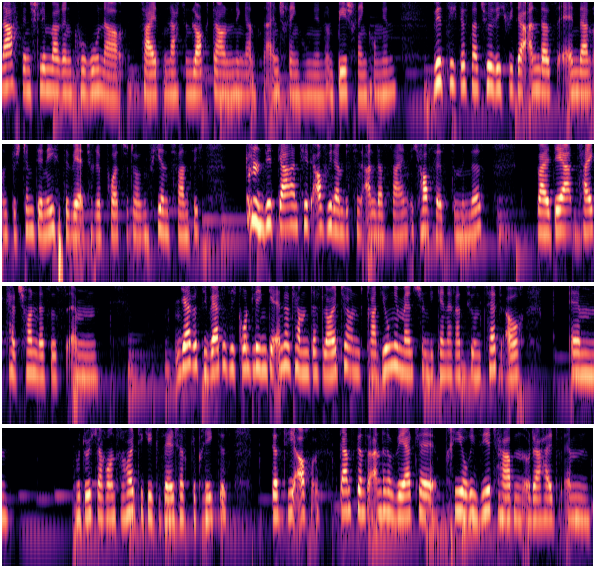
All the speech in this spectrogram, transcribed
nach den schlimmeren Corona-Zeiten, nach dem Lockdown und den ganzen Einschränkungen und Beschränkungen, wird sich das natürlich wieder anders ändern und bestimmt der nächste Wertereport 2024 wird garantiert auch wieder ein bisschen anders sein. Ich hoffe es zumindest, weil der zeigt halt schon, dass es ähm, ja, dass die Werte sich grundlegend geändert haben, dass Leute und gerade junge Menschen und die Generation Z auch ähm, wodurch auch unsere heutige Gesellschaft geprägt ist, dass sie auch ganz, ganz andere Werte priorisiert haben oder halt ähm,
